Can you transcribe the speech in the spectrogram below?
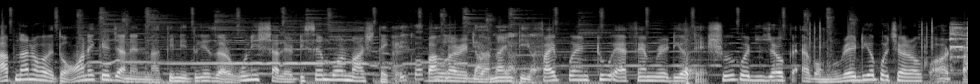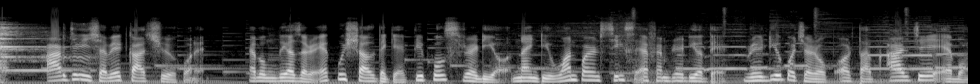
আপনারা হয়তো অনেকে জানেন না তিনি দুই হাজার উনিশ সালের ডিসেম্বর মাস থেকে Bangla radio ninety five point two F M রেডিওতে সুপ্রযোজক এবং রেডিও প্রচারক অর্থাৎ আরজে হিসাবে কাজ শুরু করেন এবং দু হাজার একুশ সাল থেকে peoples radio ninety one point six F M রেডিওতে রেডিও প্রচারক অর্থাৎ আরজে এবং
